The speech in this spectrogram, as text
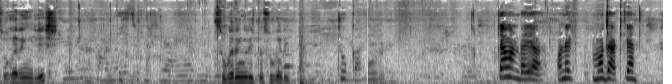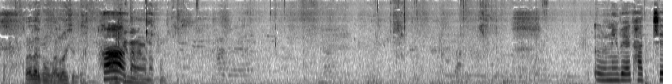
sugar English sugar English তো সুগারই চুকা কেমন ভাইয়া? অনেক মজা কেন? কয়বার কম? ভালো হয়েছে তো। হ্যাঁ। নারায়ণ খাচ্ছে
